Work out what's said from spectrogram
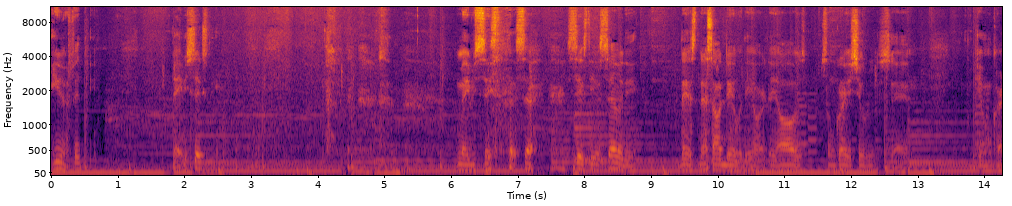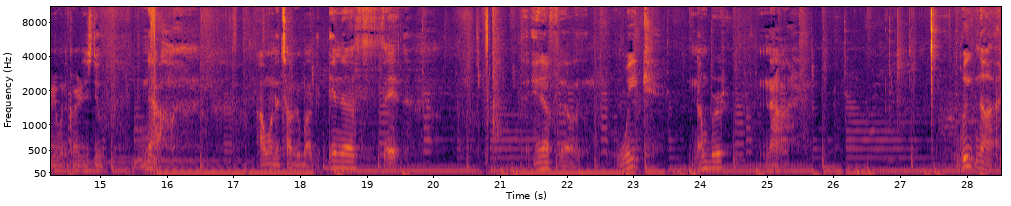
Even 50. Maybe 60. Maybe 60, 60 or 70 that's that's how deadly they are. They all some great shooters, and give them credit where the credit is due. Now, I want to talk about the NFL. NFL week number nine. Week nine.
